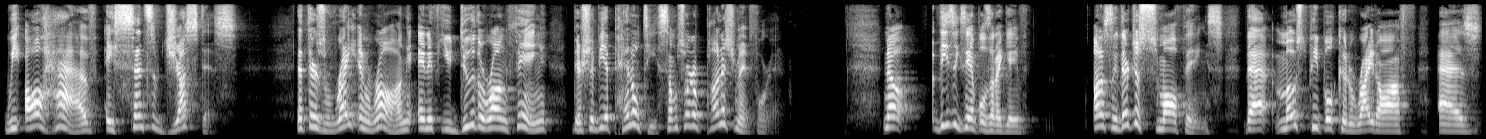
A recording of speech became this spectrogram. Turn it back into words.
we all have a sense of justice. That there's right and wrong, and if you do the wrong thing, there should be a penalty, some sort of punishment for it. Now, these examples that I gave, honestly, they're just small things that most people could write off as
